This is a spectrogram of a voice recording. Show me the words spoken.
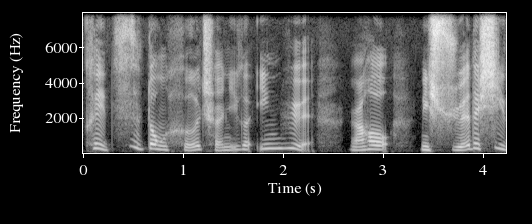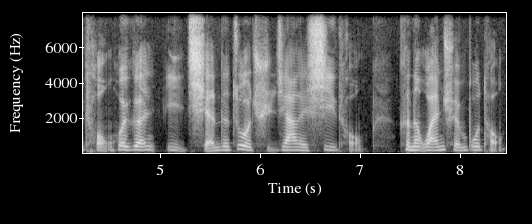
可以自动合成一个音乐。然后你学的系统会跟以前的作曲家的系统可能完全不同，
